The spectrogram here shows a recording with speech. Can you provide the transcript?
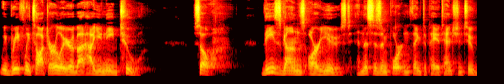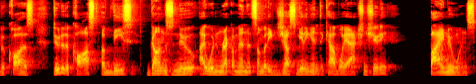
We briefly talked earlier about how you need two. So these guns are used, and this is an important thing to pay attention to because due to the cost of these guns new, I wouldn't recommend that somebody just getting into cowboy action shooting buy new ones.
